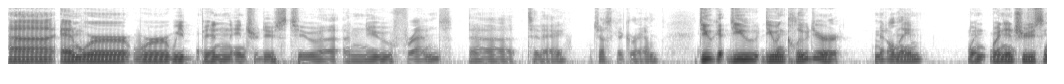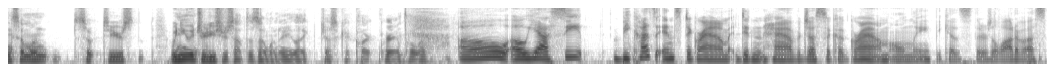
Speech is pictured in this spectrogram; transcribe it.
Uh, and we're we're we've been introduced to uh, a new friend uh, today, Jessica Graham. Do you get- do you do you include your middle name when when introducing someone so, to your when you introduce yourself to someone? Are you like Jessica Clark Graham? Hello. Oh, oh yeah. See, because Instagram didn't have Jessica Graham only, because there's a lot of us,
